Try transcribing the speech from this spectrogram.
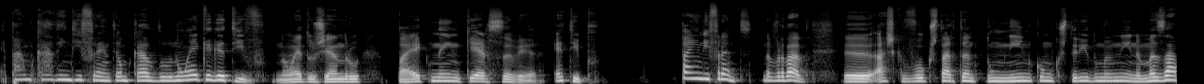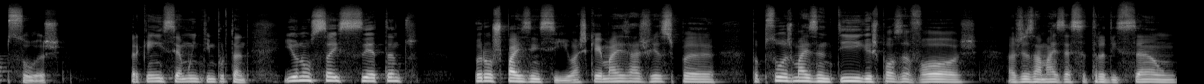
epá, é um bocado indiferente, é um bocado, não é cagativo, não é do género, pá, é que nem quer saber. É tipo, pá, é indiferente, na verdade. Uh, acho que vou gostar tanto de um menino como gostaria de uma menina, mas há pessoas para quem isso é muito importante. E eu não sei se é tanto para os pais em si, eu acho que é mais às vezes para, para pessoas mais antigas, para os avós, às vezes há mais essa tradição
